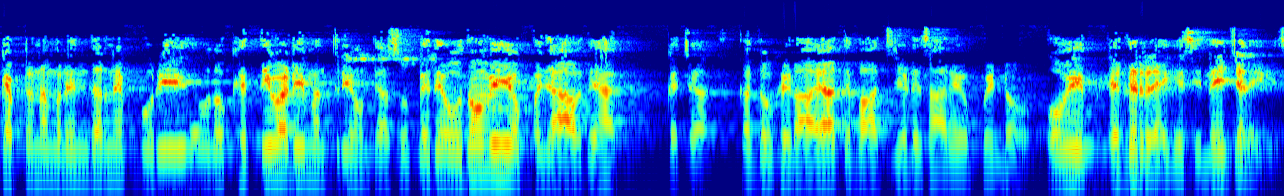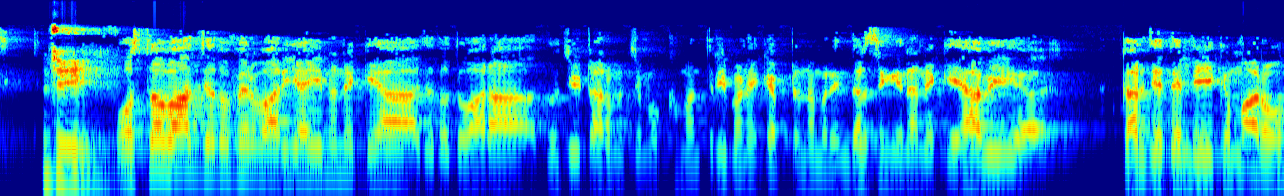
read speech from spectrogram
ਕੈਪਟਨ ਅਮਰਿੰਦਰ ਨੇ ਪੂਰੀ ਉਦੋਂ ਖੇਤੀਬਾੜੀ ਮੰਤਰੀ ਹੁੰਦਿਆਂ ਸੂਬੇ ਦੇ ਉਦੋਂ ਵੀ ਉਹ ਪੰਜਾਬ ਦੇ ਹੱਕ 'ਚ ਕੱਦੂ ਖੇੜਾ ਆਇਆ ਤੇ ਬਾਅਦ 'ਚ ਜਿਹੜੇ ਸਾਰੇ ਪਿੰਡ ਉਹ ਵੀ ਇੱਧਰ ਰਹਿ ਗਏ ਸੀ ਨਹੀਂ ਚਲੇ ਗਏ ਸੀ। ਜੀ। ਉਸ ਤੋਂ ਬਾਅਦ ਜਦੋਂ ਫਿਰ ਵਾਰੀ ਆਈ ਇਹਨਾਂ ਨੇ ਕਿਹਾ ਜਦੋਂ ਦੁਬਾਰਾ ਦੂਜੀ ਟਰਮ 'ਚ ਮੁੱਖ ਮੰਤਰੀ ਬਣੇ ਕੈਪਟਨ ਅਮਰਿੰਦਰ ਸਿੰਘ ਇਹਨਾਂ ਨੇ ਕਿਹਾ ਵੀ ਕਰਜ਼ੇ ਤੇ ਲੀਕ ਮਾਰੋ।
